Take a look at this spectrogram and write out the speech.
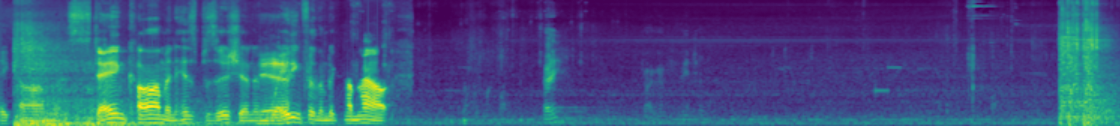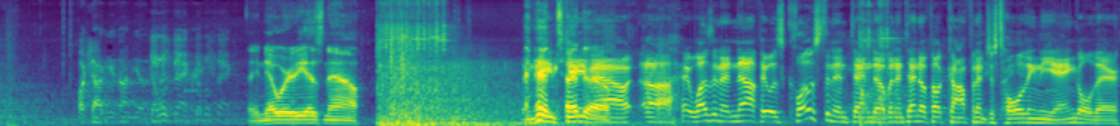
Stay calm, staying calm in his position and Yeah. waiting for them to come out. Ready? Watch out, he's on the other Double side. stack, double stack. They know where he is now. The nade came Nintendo. out. Uh, it wasn't enough. It was close to Nintendo, but Nintendo felt confident just holding the angle there.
